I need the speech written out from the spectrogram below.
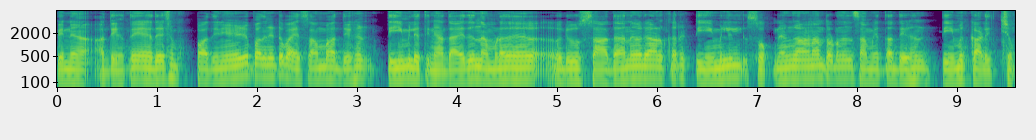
പിന്നെ അദ്ദേഹത്തെ ഏകദേശം പതിനേഴ് പതിനെട്ട് വയസ്സാകുമ്പോൾ അദ്ദേഹം ടീമിലെത്തിന് അതായത് നമ്മുടെ ഒരു സാധാരണ ഒരാൾക്കാർ ടീമിൽ സ്വപ്നം കാണാൻ തുടങ്ങുന്ന സമയത്ത് അദ്ദേഹം ടീമിൽ കളിച്ചും.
